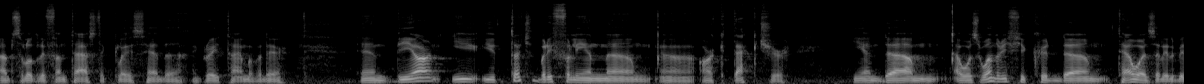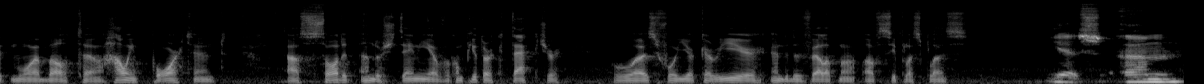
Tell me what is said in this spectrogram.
Absolutely fantastic place. Had a, a great time over there. And Bjorn, you, you touched briefly on um, uh, architecture. And um, I was wondering if you could um, tell us a little bit more about uh, how important a solid understanding of computer architecture was for your career and the development of C++. Yes. Um,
